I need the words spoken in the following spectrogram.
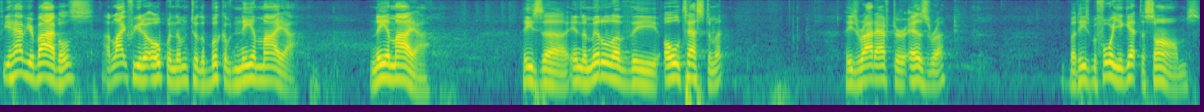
If you have your Bibles, I'd like for you to open them to the book of Nehemiah. Nehemiah. He's uh, in the middle of the Old Testament. He's right after Ezra, but he's before you get to Psalms.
